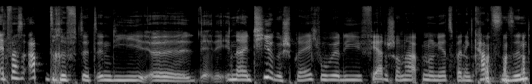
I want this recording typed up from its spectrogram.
etwas abdriftet in die äh, in ein Tiergespräch, wo wir die Pferde schon hatten und jetzt bei den Katzen sind.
